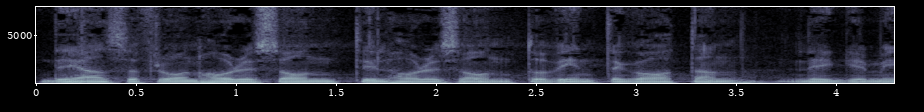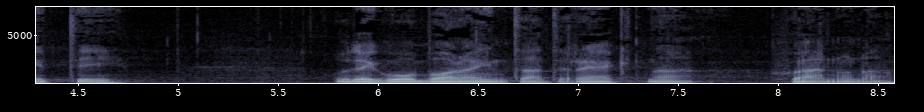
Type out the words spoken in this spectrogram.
Det är alltså från horisont till horisont och Vintergatan ligger mitt i. Och det går bara inte att räkna stjärnorna.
